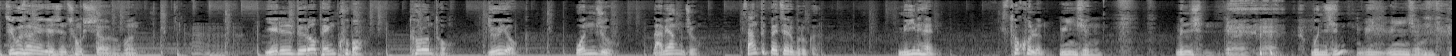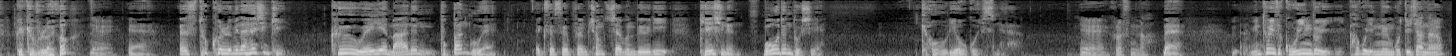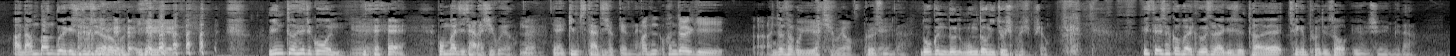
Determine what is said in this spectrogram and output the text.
지구상에 계신 청취자 여러분, 음, 예를 들어 밴쿠버, 토론토, 뉴욕, 원주, 남양주, 상트페테르부르크, 뮌헨, 스톡홀름, 윈신. 문신, 예, 예. 문신? 윈, 윈신. 그렇게 불러요? 예. 예. 스톡홀름이나 헬싱키, 그 외에 많은 북반구에 XSFM 청취자분들이 계시는 모든 도시에 겨울이 오고 있습니다. 예, 그렇습니다. 네. winter is going도 이- 하고 있는 곳도 있지 않나요? 아, 남반구에 계신 청취자 여러분. 예, 예. winter has gone. 예. 네. 봄맞이 잘 하시고요. 네. 예, 김치 다 드셨겠네. 환, 환절기 아, 안전사고 유의하시고요. 그렇습니다. 녹은 눈 웅덩이 조심하십시오. 히스테리 사건 파일 그것은 알기 싫다의 책임 프로듀서 윤수입니다.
